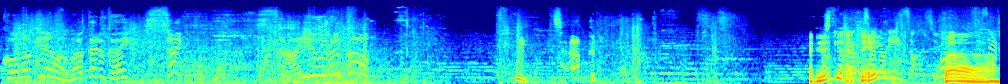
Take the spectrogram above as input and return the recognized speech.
この件はわかるかいサイサイウルコさあ I didn't get a thing. But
